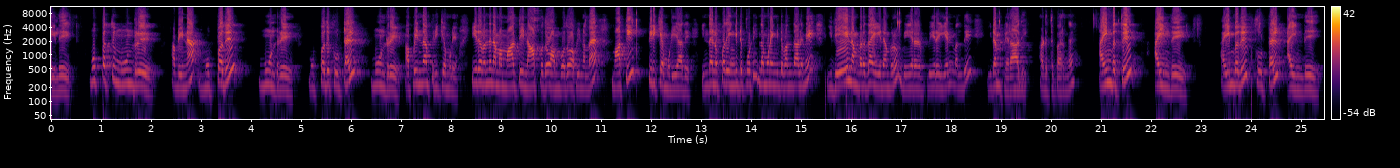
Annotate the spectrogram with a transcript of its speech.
ஏழு. முப்பத்து மூன்று அப்படின்னா முப்பது மூன்று. முப்பது கூட்டல் மூன்று அப்படின்னு தான் பிரிக்க முடியும். இதை வந்து நம்ம மாத்தி நாற்பதோ ஐம்பதோ அப்படின்னு நம்ம மாத்தி பிரிக்க முடியாது. இந்த முப்பது எங்கிட்டு போட்டு இந்த மூணு எங்கிட்டு வந்தாலுமே இதே நம்பர் தான் இடம்பெறும் வேற வேற எண் வந்து இடம் பெறாது. அடுத்து பாருங்க. ஐம்பத்து ஐந்து. ஐம்பது கூட்டல் ஐந்து.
